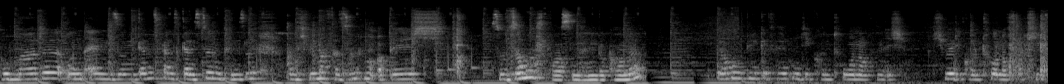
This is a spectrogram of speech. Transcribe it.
Pomade und einen so einen ganz, ganz, ganz dünnen Pinsel. Und ich will mal versuchen, ob ich so Sommersprossen hinbekomme. Irgendwie gefällt mir die Kontur noch nicht. Ich will die Kontur noch vertiefen.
